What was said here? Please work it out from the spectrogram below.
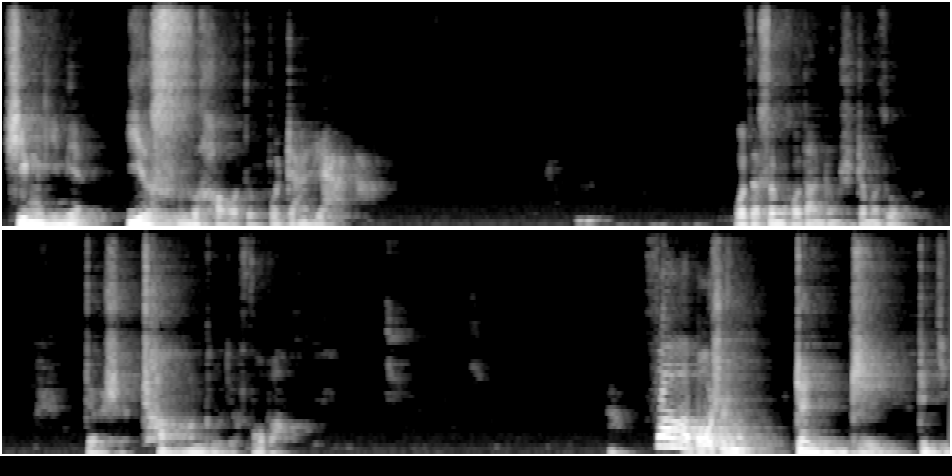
心里面一丝毫都不沾染。我在生活当中是这么做，这个是常住的福报法宝是什么？真知真见，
